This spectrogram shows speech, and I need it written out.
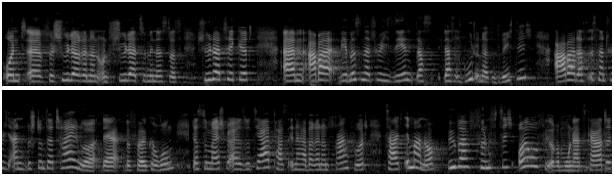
und äh, für Schülerinnen und Schüler zumindest das Schülerticket. Ähm, aber wir müssen natürlich sehen, dass das ist gut und das ist richtig. Aber das ist natürlich ein bestimmter Teil nur der Bevölkerung. Dass z. B. eine Sozialpassinhaberin in Frankfurt zahlt immer noch über 50 € für ihre Monatskarte.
